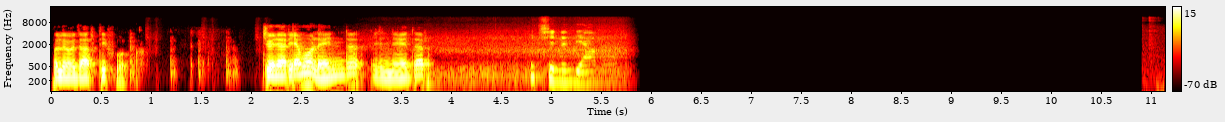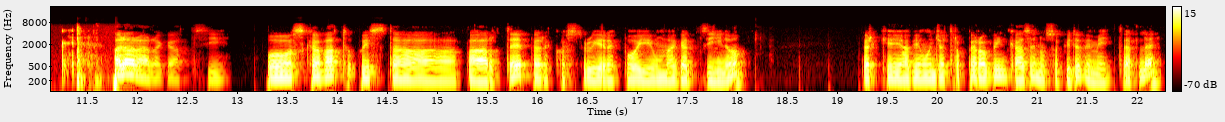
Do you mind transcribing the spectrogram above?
Volevo darti fuoco. Generiamo l'end, il nether. E ce ne andiamo. Allora ragazzi, ho scavato questa parte per costruire poi un magazzino perché abbiamo già troppe robe in casa e non so più dove metterle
